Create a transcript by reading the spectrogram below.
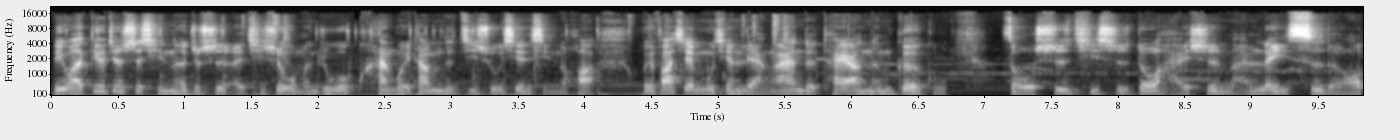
另外，第二件事情呢就是，呃，其实我们如果看回他们的技术线型的话，会发现目前两岸的太阳能个股。走势其实都还是蛮类似的哦，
